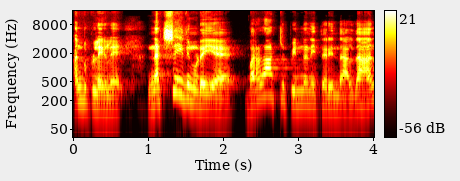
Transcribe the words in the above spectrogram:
அன்பு பிள்ளைகளே நற்செய்தினுடைய வரலாற்று பின்னணி தெரிந்தால்தான்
